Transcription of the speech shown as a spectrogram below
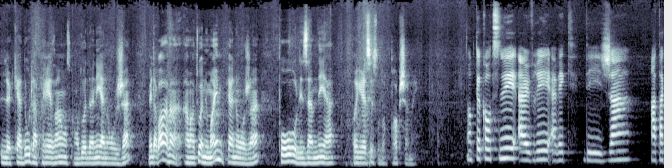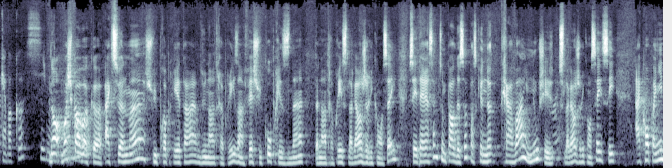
le cadeau de la présence qu'on doit donner à nos gens, mais d'abord, avant, tout, à nous-mêmes et à nos gens pour les amener à progresser sur leur propre chemin. Donc, tu as continué à œuvrer avec des gens en tant qu'avocat, si je me Non, moi, je ne suis pas avocat. Actuellement, je suis propriétaire d'une entreprise. En fait, je suis coprésident de l'entreprise Slogar Jury Conseil. C'est intéressant que tu me parles de ça parce que notre travail, nous, chez ouais. Slogar Jury Conseil, c'est accompagner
